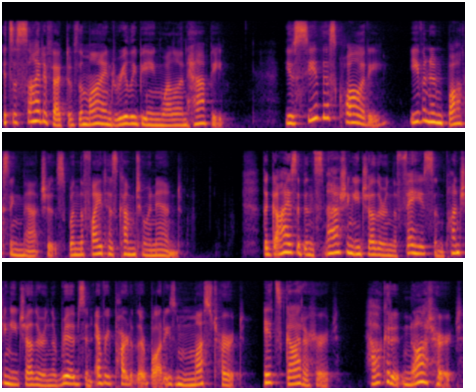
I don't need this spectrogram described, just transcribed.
It's a side effect of the mind really being well and happy. You see this quality even in boxing matches when the fight has come to an end. The guys have been smashing each other in the face and punching each other in the ribs, and every part of their bodies must hurt. It's gotta hurt. How could it not hurt?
